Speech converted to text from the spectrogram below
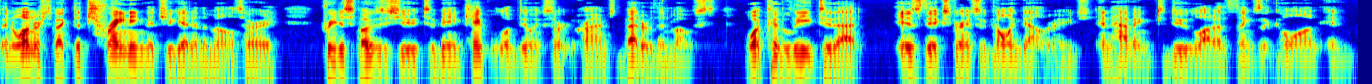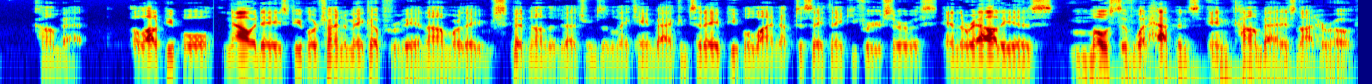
In one respect, the training that you get in the military predisposes you to being capable of doing certain crimes better than most. What could lead to that is the experience of going downrange and having to do a lot of the things that go on in combat a lot of people nowadays people are trying to make up for Vietnam where they were spitting on the veterans and when they came back and today people line up to say thank you for your service. And the reality is most of what happens in combat is not heroic.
